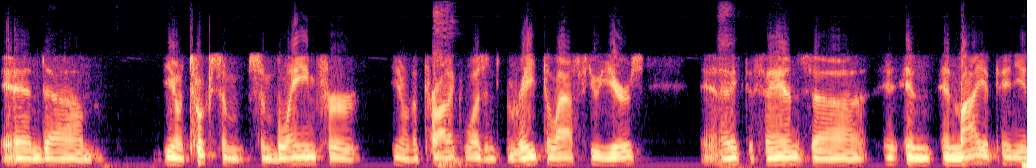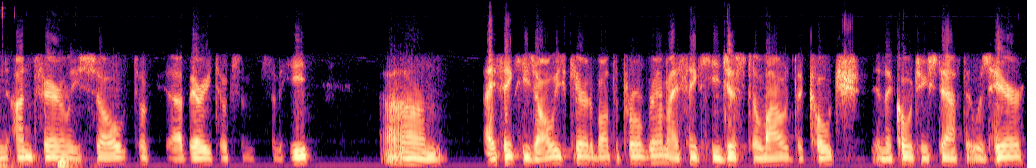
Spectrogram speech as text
and um, you know took some some blame for you know the product wasn't great the last few years, and I think the fans, uh, in in my opinion, unfairly so took uh, Barry took some some heat. Um, I think he's always cared about the program. I think he just allowed the coach and the coaching staff that was here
